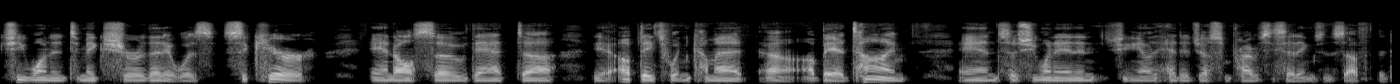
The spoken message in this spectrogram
she wanted to make sure that it was secure and also that uh, yeah, updates wouldn't come at uh, a bad time. And so she went in and she, you know, had to adjust some privacy settings and stuff. But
